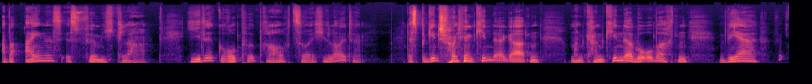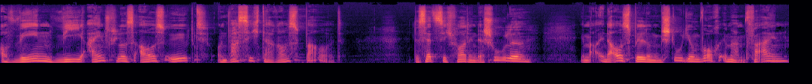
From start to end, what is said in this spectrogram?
Aber eines ist für mich klar. Jede Gruppe braucht solche Leute. Das beginnt schon im Kindergarten. Man kann Kinder beobachten, wer auf wen wie Einfluss ausübt und was sich daraus baut. Das setzt sich fort in der Schule, in der Ausbildung, im Studium, wo auch immer, im Verein.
